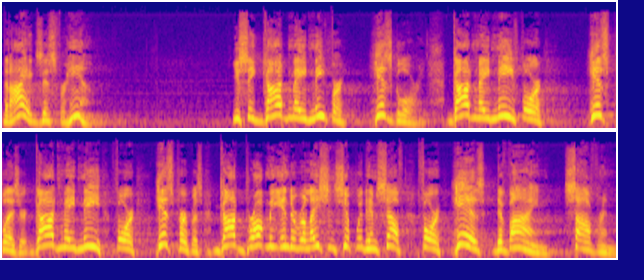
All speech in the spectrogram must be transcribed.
that I exist for Him. You see, God made me for His glory. God made me for His pleasure. God made me for His purpose. God brought me into relationship with Himself for His divine, sovereign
